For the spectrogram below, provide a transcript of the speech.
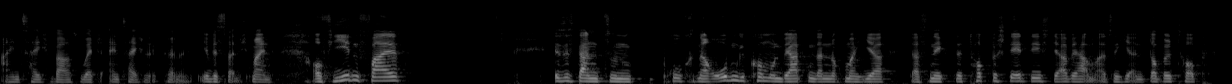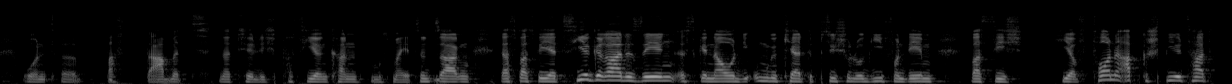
einzeichnbares Wedge einzeichnen können. Ihr wisst, was ich meine. Auf jeden Fall ist es dann zu einem Bruch nach oben gekommen und wir hatten dann nochmal hier das nächste Top bestätigt. Ja, wir haben also hier einen Doppeltop und äh, was damit natürlich passieren kann, muss man jetzt nicht sagen. Das, was wir jetzt hier gerade sehen, ist genau die umgekehrte Psychologie von dem, was sich hier vorne abgespielt hat.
